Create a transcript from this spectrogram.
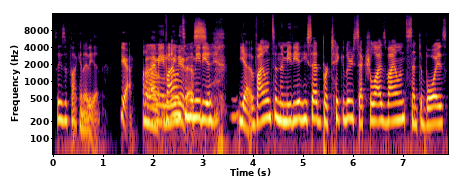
So he's a fucking idiot. Yeah, but I Uh, mean, violence in the media. Yeah, violence in the media. He said, particularly sexualized violence sent to boys.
